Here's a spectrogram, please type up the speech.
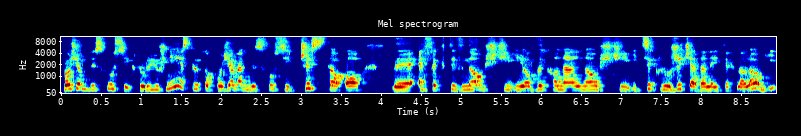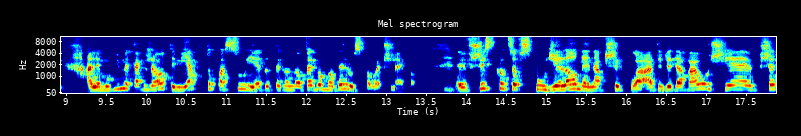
poziom dyskusji, który już nie jest tylko poziomem dyskusji czysto o y, efektywności i o wykonalności i cyklu życia danej technologii, ale mówimy także o tym, jak to pasuje do tego nowego modelu społecznego. Y, wszystko, co współdzielone na przykład, wydawało się przed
